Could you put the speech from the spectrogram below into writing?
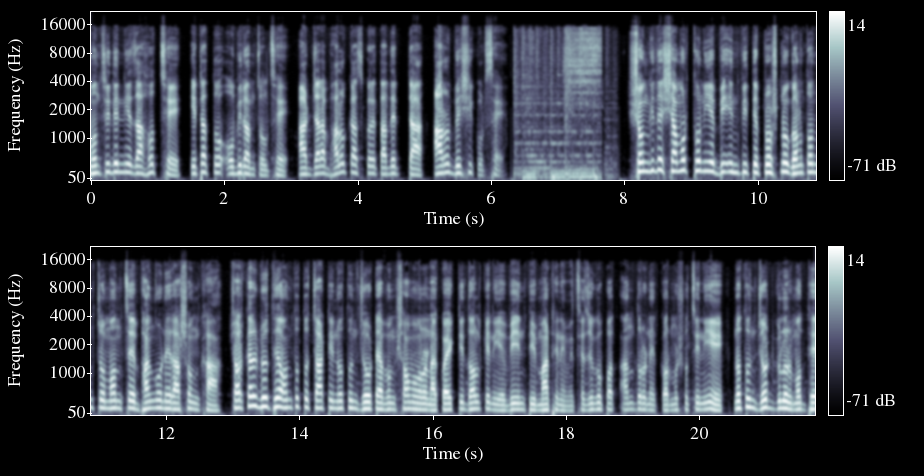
মন্ত্রীদের নিয়ে যা হচ্ছে, এটা তো অবিরাম চলছে। আর যারা ভালো কাজ করে তাদেরটা আরও বেশি করছে। সঙ্গীদের সামর্থ্য নিয়ে বিএনপিতে প্রশ্ন গণতন্ত্র মঞ্চে ভাঙনের আশঙ্কা। সরকারের বিরুদ্ধে অন্তত চারটি নতুন জোট এবং সমমনা কয়েকটি দলকে নিয়ে বিএনপি মাঠে নেমেছে। যুগপথ আন্দোলনের কর্মসূচি নিয়ে নতুন জোটগুলোর মধ্যে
